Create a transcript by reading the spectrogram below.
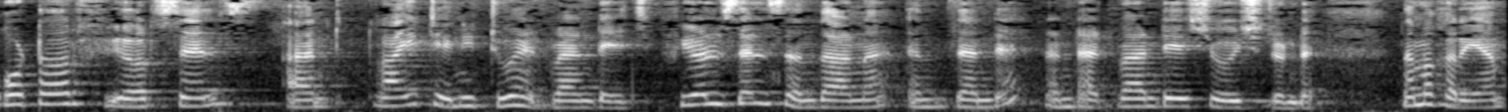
What are fuel cells and write any two advantage fuel cells എന്താണ് എന്നതിന്റെ രണ്ട് അഡ്വാന്റേജ് ചോദിച്ചിട്ടുണ്ട്. നമുക്കറിയാം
